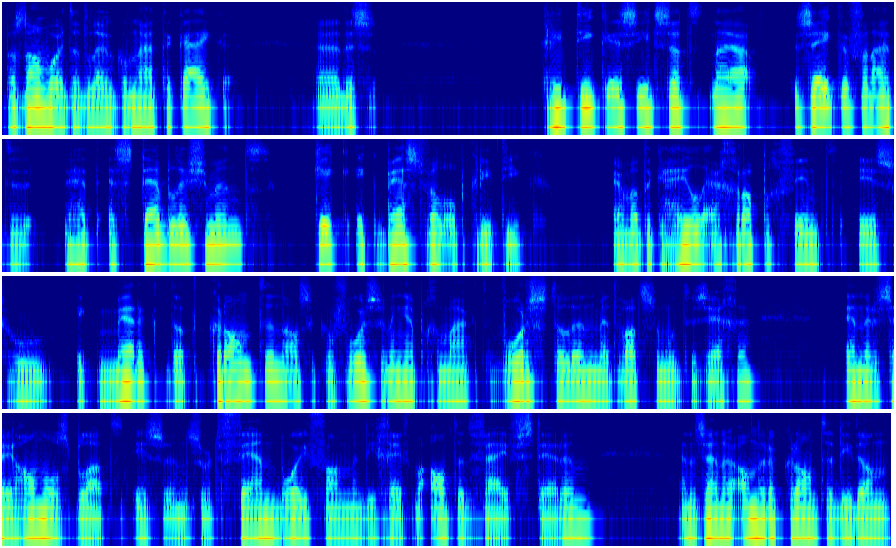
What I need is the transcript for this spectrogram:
Pas dan wordt het leuk om naar te kijken. Eh, dus kritiek is iets dat, nou ja, zeker vanuit het establishment kik ik best wel op kritiek. En wat ik heel erg grappig vind, is hoe ik merk dat kranten, als ik een voorstelling heb gemaakt, worstelen met wat ze moeten zeggen. NRC Handelsblad is een soort fanboy van me, die geeft me altijd vijf sterren. En dan zijn er andere kranten die dan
